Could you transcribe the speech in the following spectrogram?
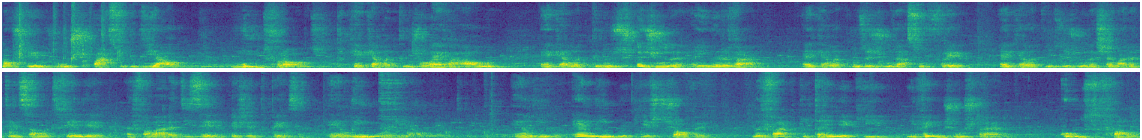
nós temos um espaço de diálogo muito feroz, porque é aquela que nos leva à alma, é aquela que nos ajuda a enervar, é aquela que nos ajuda a sofrer, é aquela que nos ajuda a chamar a atenção, a defender, a falar, a dizer o que a gente pensa. É a língua realmente. É língua. É língua que este jovem de facto tem aqui e vem-nos mostrar como se fala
